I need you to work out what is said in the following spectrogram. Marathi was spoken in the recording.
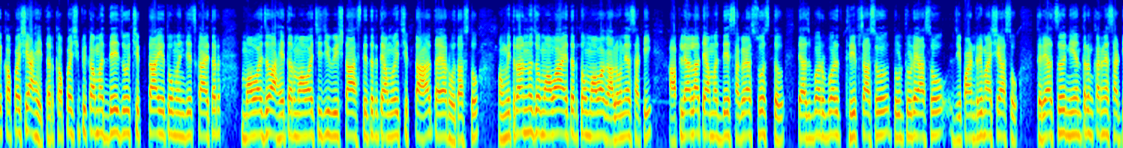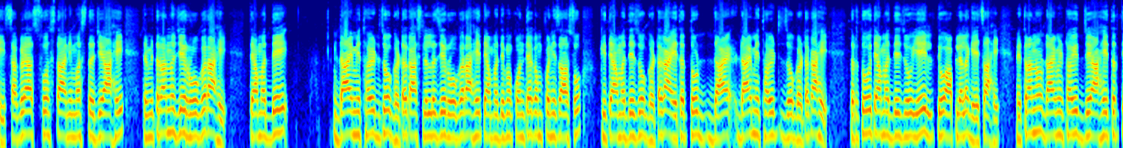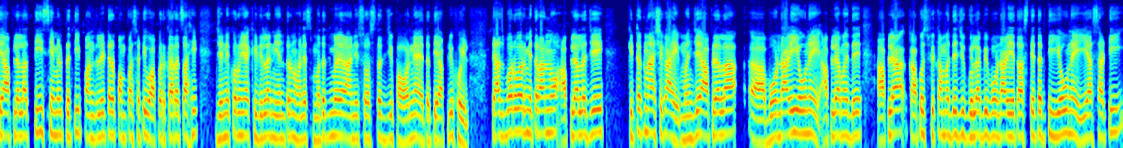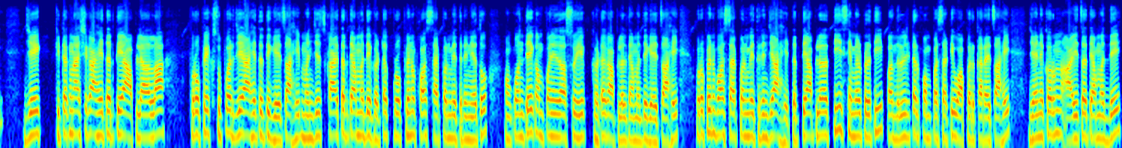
जे कपाशी आहे तर कपाशी पिकामध्ये जो चिकटा येतो म्हणजेच काय? तर मावा जो आहे तर मावाची जी विष्ठा असते तर त्यामुळे चिकटा हा तयार होत असतो. मग मित्रांनो जो मावा आहे तर तो मावा घालवण्यासाठी आपल्याला त्यामध्ये सगळ्यात स्वस्त त्याचबरोबर थ्रिप्स असो तुडतुडे असो जी पांढरी माशी असो तर याचं नियंत्रण करण्यासाठी सगळ्यात स्वस्त आणि मस्त जे आहे तर मित्रांनो जे रोगर आहे त्यामध्ये डायमिथॉइड जो घटक असलेलं जे रोगर आहे त्यामध्ये मग कोणत्या कंपनीचा असो की त्यामध्ये जो घटक आहे तर तो डाय डायमिथॉइड जो घटक आहे तर तो त्यामध्ये जो येईल तो आपल्याला घ्यायचा आहे. मित्रांनो डायमिथॉइड जे आहे तर ते आपल्याला तीस एम एल प्रति पंधरा लिटर पंपासाठी वापर करायचा आहे जेणेकरून या किडीला नियंत्रण होण्यास मदत मिळेल आणि स्वस्त जी फवारणी आहे तर ती आपली होईल. त्याचबरोबर मित्रांनो आपल्याला जे कीटकनाशक आहे म्हणजे आपल्याला बोंडाळी येऊ नये आपल्यामध्ये आपल्या कापूस पिकामध्ये जी गुलाबी बोंडाळी येत असते तर ती येऊ नये यासाठी जे कीटकनाशक आहे तर ते आपल्याला प्रोफेक्स सुपर जे आहे तर ते घ्यायचं आहे. म्हणजेच काय? तर त्यामध्ये घटक प्रोफेनोफॉस सायपरमेथ्रिन येतो. मग कोणत्याही कंपनीचा असो एक घटक आपल्याला त्यामध्ये घ्यायचा आहे. प्रोफेनोफॉस सायपरमेथ्रिन जे आहे तर ते आपल्याला तीस एम एल प्रति पंधरा लिटर पंपासाठी वापर करायचा आहे. जेणेकरून आळीचा त्यामध्ये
